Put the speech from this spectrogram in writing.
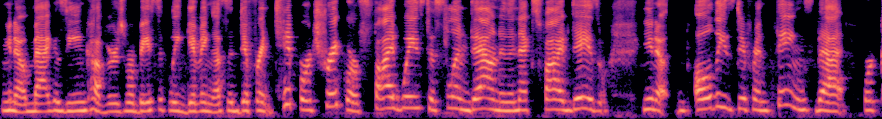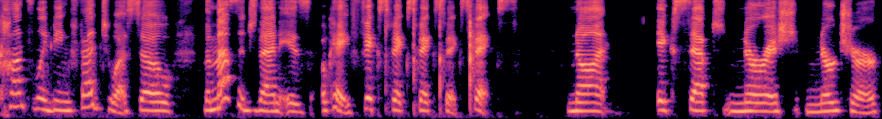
you know, magazine covers were basically giving us a different tip or trick or five ways to slim down in the next five days, you know, all these different things that were constantly being fed to us. So the message then is okay, fix, fix, fix, fix, fix, not accept, nourish, nurture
